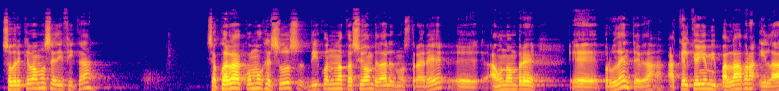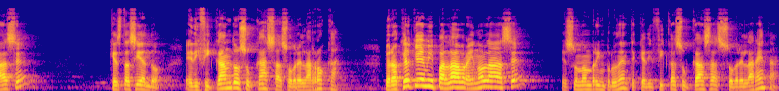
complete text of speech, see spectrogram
¿Sobre qué vamos a edificar? ¿Se acuerda cómo Jesús dijo en una ocasión, ¿verdad? Les mostraré eh, a un hombre eh, prudente, ¿verdad? Aquel que oye mi palabra y la hace, ¿qué está haciendo? Edificando su casa sobre la roca. Pero aquel que oye mi palabra y no la hace, es un hombre imprudente que edifica su casa sobre la arena.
